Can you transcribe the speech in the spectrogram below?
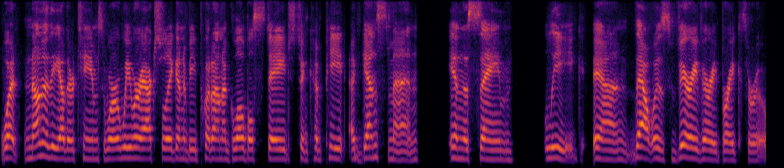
what none of the other teams were. We were actually going to be put on a global stage to compete against men in the same league. And that was very, very breakthrough.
